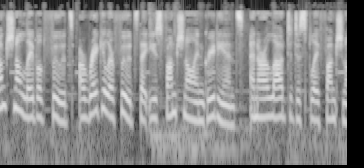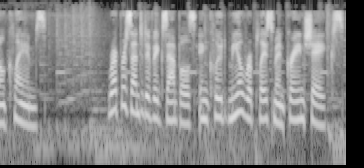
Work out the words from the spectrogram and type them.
Functional labeled foods are regular foods that use functional ingredients and are allowed to display functional claims. Representative examples include meal replacement grain shakes.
